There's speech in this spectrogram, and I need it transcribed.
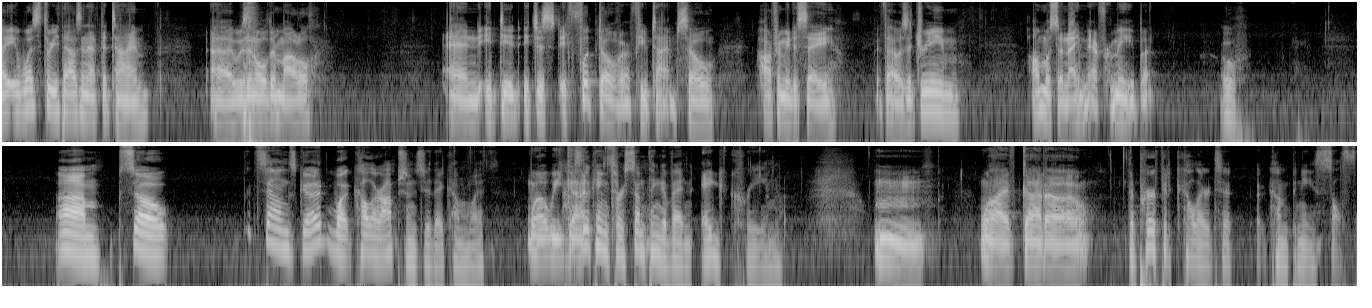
It was 3000 at the time. Uh, it was an older model. And it did, it just, it flipped over a few times. So hard for me to say if that was a dream. Almost a nightmare for me, but Ooh. Um, so it sounds good. What color options do they come with? well, we I was got. looking for something of an egg cream. Hmm. Well, I've got uh, The perfect color to accompany salsa.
